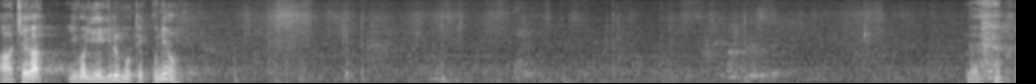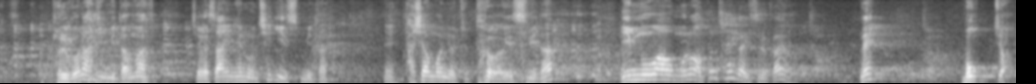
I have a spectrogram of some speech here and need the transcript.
아, 제가 이거 얘기를 못 했군요. 네. 별건 아닙니다만 제가 사인해 놓은 책이 있습니다. 네, 다시 한번 여쭙도록 하겠습니다. 임무와 업무는 어떤 차이가 있을까요? 네? 목적.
